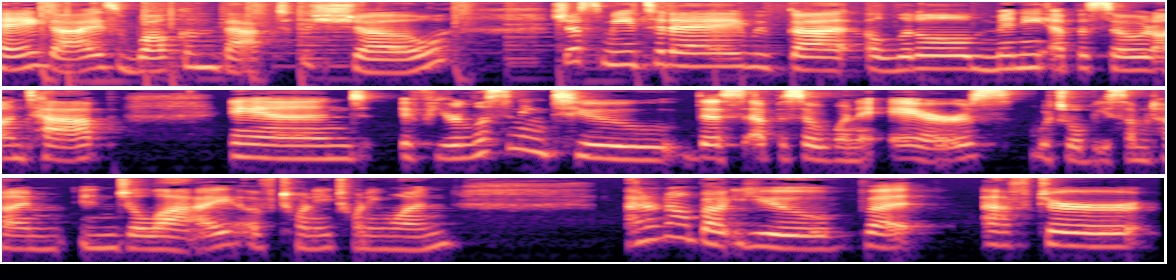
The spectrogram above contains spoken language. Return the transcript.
Hey guys, welcome back to the show. Just me today. We've got a little mini episode on tap. And if you're listening to this episode when it airs, which will be sometime in July of 2021, I don't know about you, but after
